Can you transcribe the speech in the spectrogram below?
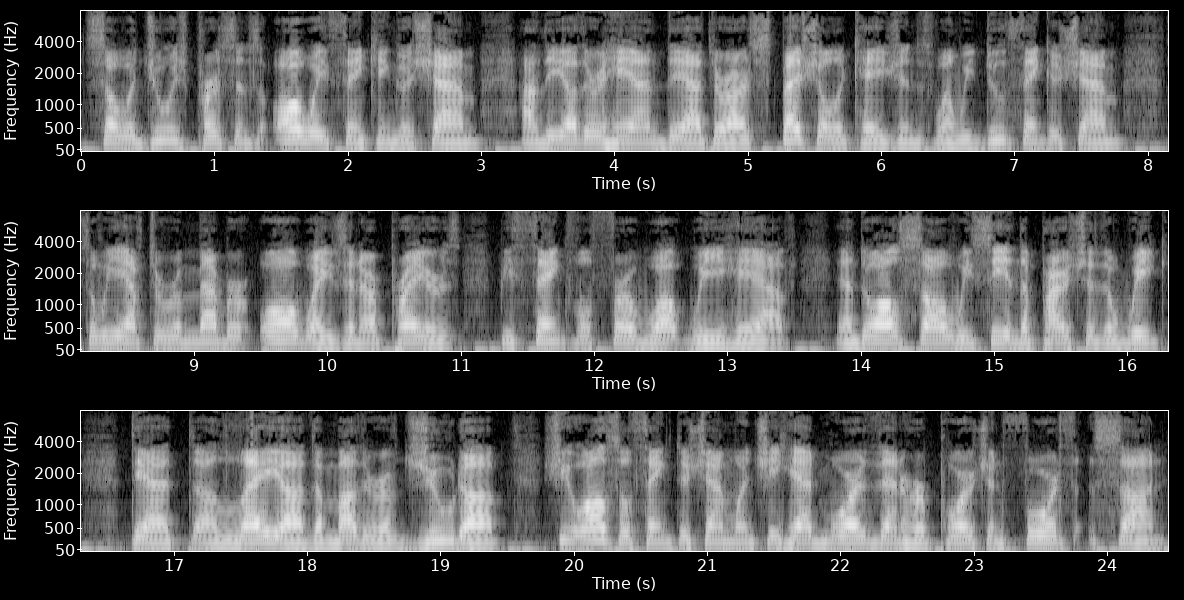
So a Jewish person's always thanking Hashem. On the other hand, that there are special occasions when we do thank Hashem. So we have to remember always in our prayers, be thankful for what we have. And also, we see in the Parsha of the week that uh, Leah, the mother of Judah, she also thanked Hashem when she had more than her portion, fourth son.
